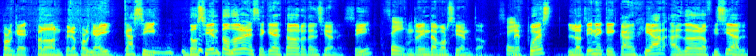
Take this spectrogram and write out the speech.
Porque, perdón, pero porque hay casi 200 dólares se queda de estado de retenciones, ¿sí? Sí. Un 30%. Sí. Después lo tiene que canjear al dólar oficial.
